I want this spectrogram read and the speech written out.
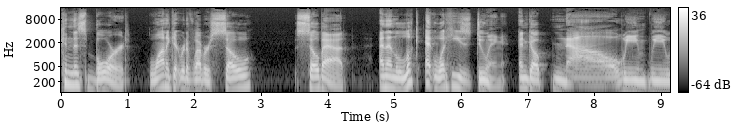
can this board want to get rid of Weber so so bad, and then look at what he's doing and go, "No, we we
